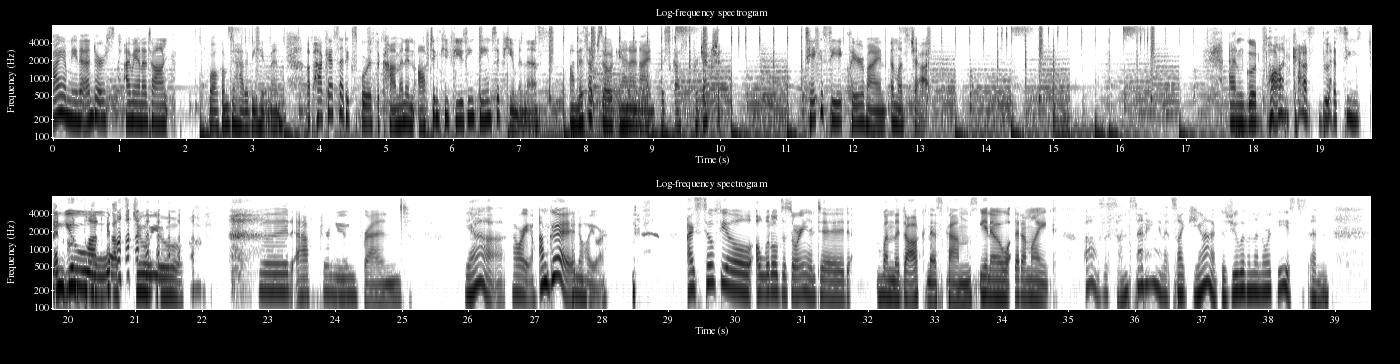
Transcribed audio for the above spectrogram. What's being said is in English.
Hi, I'm Nina Enderst. I'm Anna Tonk. Welcome to How to Be Human, a podcast that explores the common and often confusing themes of humanness. On this episode, Anna and I discuss projection. Take a seat, clear your mind, and let's chat. And good podcast blessings to and you. Good podcast to you. good afternoon, friend. Yeah. How are you? I'm good. I know how you are. I still feel a little disoriented when the darkness comes, you know, that I'm like, oh, is the sun setting? And it's like, yeah, because you live in the Northeast and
